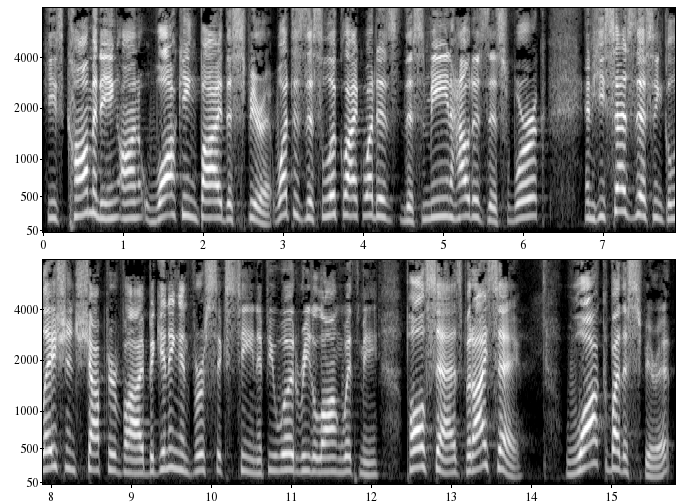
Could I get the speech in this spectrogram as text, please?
He's commenting on walking by the Spirit. What does this look like? What does this mean? How does this work? And he says this in Galatians chapter 5, beginning in verse 16. If you would read along with me, Paul says, But I say, walk by the Spirit,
